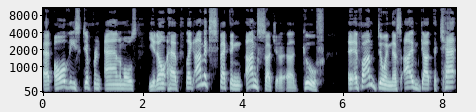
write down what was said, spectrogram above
at all these different animals. You don't have like I'm expecting. I'm such a, a goof. If I'm doing this, I've got the cat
